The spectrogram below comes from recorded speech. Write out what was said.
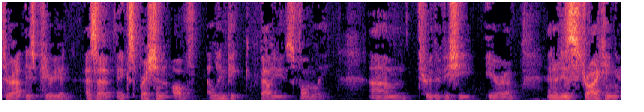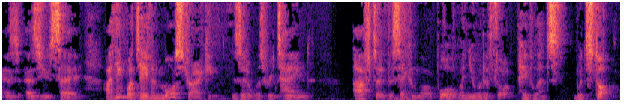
throughout this period as a, an expression of Olympic values formally um, through the Vichy era. And it is striking, as, as you say. I think what's even more striking is that it was retained after the Second World War, when you would have thought people had, would stop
